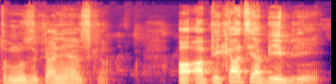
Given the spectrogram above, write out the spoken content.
To muzyka anielska. O, aplikacja Biblii.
